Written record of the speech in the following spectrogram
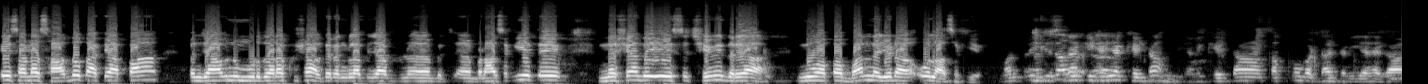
ਇਹ ਸਾਡਾ ਸਾਥ ਦਿਓ ਤਾਂ ਕਿ ਆਪਾਂ ਪੰਜਾਬ ਨੂੰ ਮੁੜ ਦੁਆਰਾ ਖੁਸ਼ਹਾਲ ਤੇ ਰੰਗਲਾ ਪੰਜਾਬ ਬਣਾ ਸਕੀਏ ਤੇ ਨਸ਼ਿਆਂ ਦੇ ਇਸ ਛੇਵੇਂ ਦਰਿਆ ਨੂੰ ਆਪਾਂ ਬੰਨ ਜਿਹੜਾ ਉਹ ਲਾ ਸਕੀਏ। ਮੰਤਰੀ ਜਿਸ ਤਰ੍ਹਾਂ ਕਿ ਜਿਹੜੀਆਂ ਖੇਡਾਂ ਹੁੰਦੀਆਂ ਨੇ ਖੇਡਾਂ ਸਭ ਤੋਂ ਵੱਡਾ ਜਰੀਆ ਹੈਗਾ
